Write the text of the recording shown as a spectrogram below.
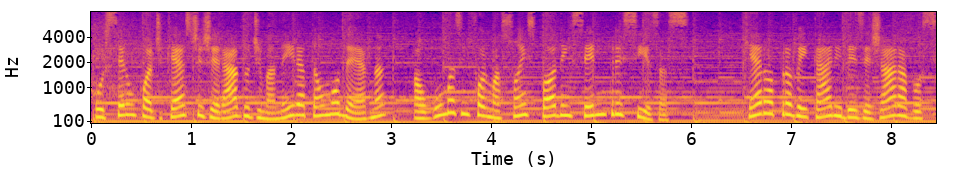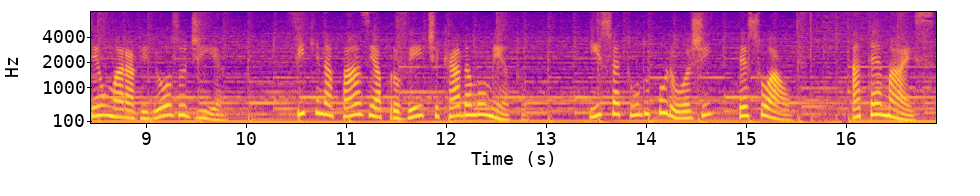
por ser um podcast gerado de maneira tão moderna, algumas informações podem ser imprecisas. Quero aproveitar e desejar a você um maravilhoso dia. Fique na paz e aproveite cada momento. Isso é tudo por hoje, pessoal. Até mais!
